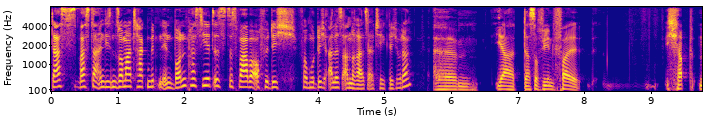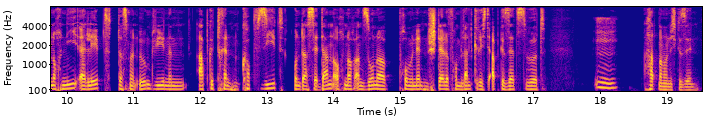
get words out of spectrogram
Das, was da an diesem Sommertag mitten in Bonn passiert ist, das war aber auch für dich vermutlich alles andere als alltäglich, oder? Ähm, ja, das auf jeden Fall. Ich habe noch nie erlebt, dass man irgendwie einen abgetrennten Kopf sieht und dass er dann auch noch an so einer prominenten Stelle vom Landgericht abgesetzt wird. Mhm. Hat man noch nicht gesehen.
